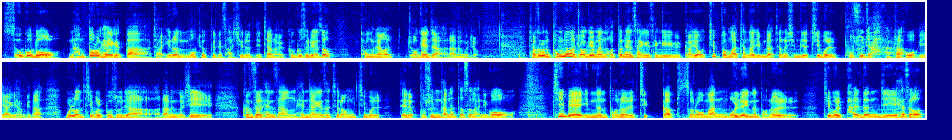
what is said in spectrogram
쓰고도 남도록 해야겠다. 자, 이런 목적들이 사실은 있잖아요. 그것을 위해서 통장을 쪼개자라는 거죠. 자, 그럼 통장을 쪼개면 어떤 현상이 생길까요? 집도 마찬가지입니다. 저는 심지어 집을 부수자라고 이야기합니다. 물론 집을 부수자라는 것이 건설 현상, 현장에서처럼 집을 때려 부순다는 뜻은 아니고 집에 있는 돈을 집값으로만 몰려있는 돈을 집을 팔든지 해서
